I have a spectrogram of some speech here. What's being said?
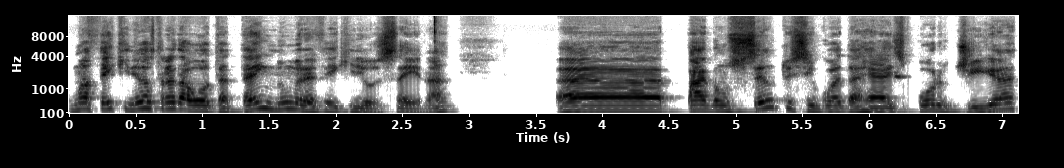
Uma fake news atrás da outra, até em número é fake news isso aí, né? Uh, pagam 150 reais por dia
